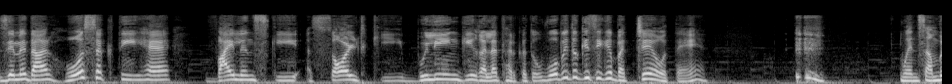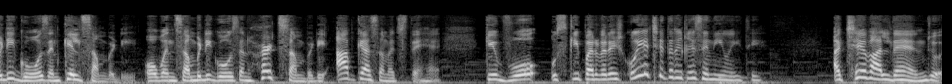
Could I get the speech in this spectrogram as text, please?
जिम्मेदार हो सकती है वायलेंस की असोल्ट की बुलिंग की गलत हरकतों वो भी तो किसी के बच्चे होते हैं। When somebody goes and kills somebody or when somebody goes and hurts somebody आप क्या समझते हैं कि वो उसकी परवरिश कोई अच्छे तरीके से नहीं हुई थी? अच्छे वालदेन जो,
